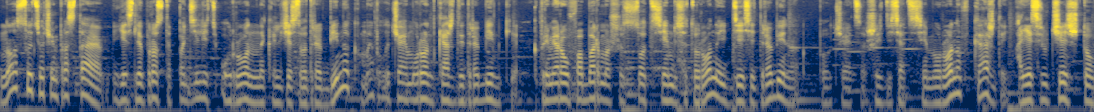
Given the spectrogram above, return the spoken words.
Но суть очень простая. Если просто поделить урон на количество дробинок, мы получаем урон каждой дробинки. К примеру, у Фабарма 670 урона и 10 дробинок. Получается 67 уронов каждый. А если учесть, что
